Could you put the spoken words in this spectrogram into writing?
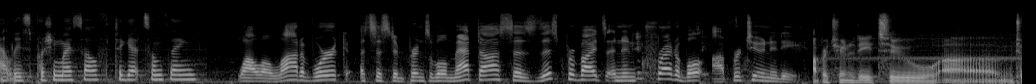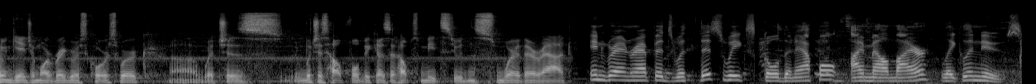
at least pushing myself to get something. While a lot of work, Assistant Principal Matt Doss says this provides an incredible opportunity. Opportunity to um, to engage in more rigorous coursework, uh, which is which is helpful because it helps meet students where they're at. In Grand Rapids with this week's Golden Apple, I'm Mal Meyer, Lakeland News.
